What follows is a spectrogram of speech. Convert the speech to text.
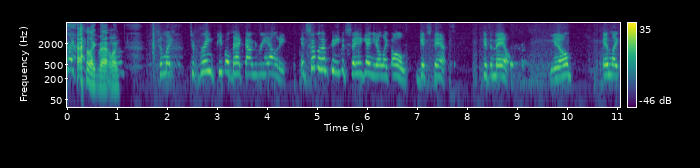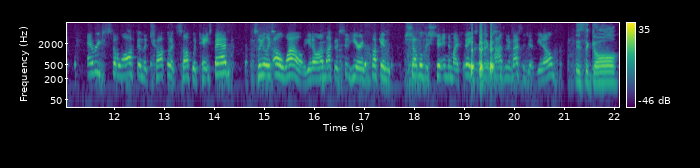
Like that, I like that one. to like to bring people back down to reality. And some of them could even say again, you know, like, oh, get stamps, get the mail, you know, and like every so often the chocolate itself would taste bad. So you're like, oh wow, you know, I'm not gonna sit here and fucking shovel the shit into my face with your positive messages, you know? Is the goal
